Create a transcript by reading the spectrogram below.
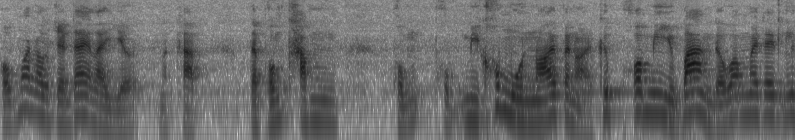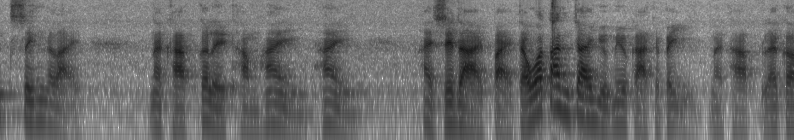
ผมว่าเราจะได้อะไรเยอะนะครับ แต่ผมทำ ผมผมมีข้อมูลน้อยไปหน่อย คือพอมีอยู่บ้างแต่ว่าไม่ได้ลึกซึ้งอะไรนะครับ ก็เลยทำให้ให้ให้เสียดายไป แต่ว่าตั้งใจอยู่มีโอกาสจะไปอีกนะครับ แล้วก็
